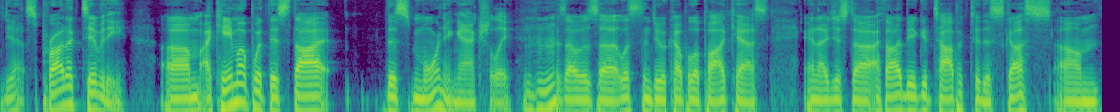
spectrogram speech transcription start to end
Yes, productivity. Um, I came up with this thought this morning actually because I was uh, listening to a couple of podcasts and I just uh, I thought it'd be a good topic to discuss. Um,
